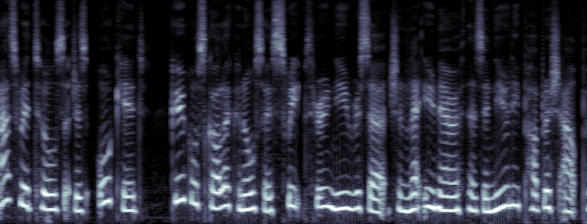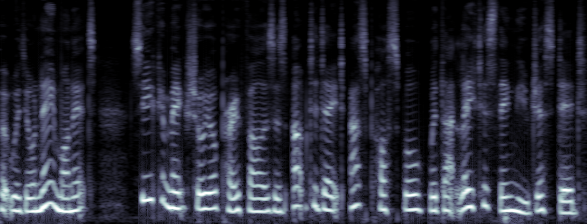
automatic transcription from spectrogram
As with tools such as ORCID, Google Scholar can also sweep through new research and let you know if there's a newly published output with your name on it, so you can make sure your profile is as up to date as possible with that latest thing you just did.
